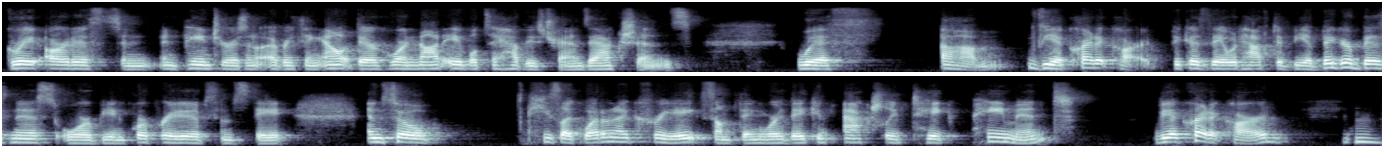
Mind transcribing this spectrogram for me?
great artists and, and painters and everything out there who are not able to have these transactions with um, via credit card because they would have to be a bigger business or be incorporated of some state. And so he's like, why don't I create something where they can actually take payment via credit card? Mm.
